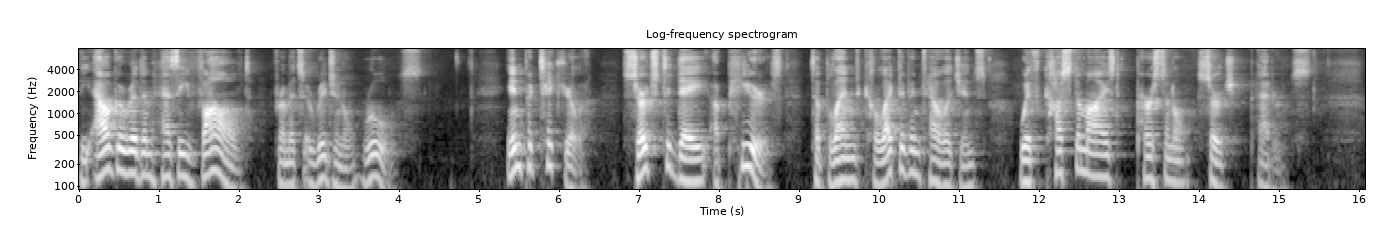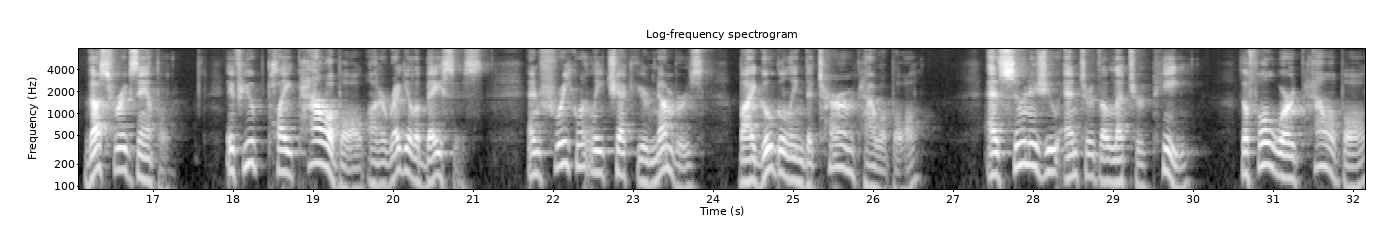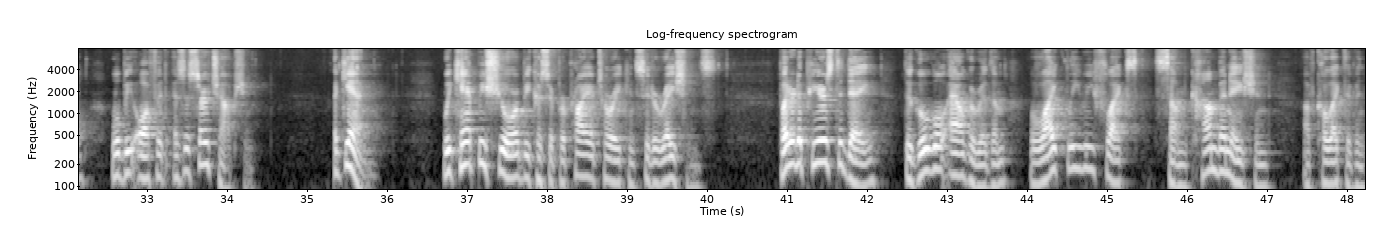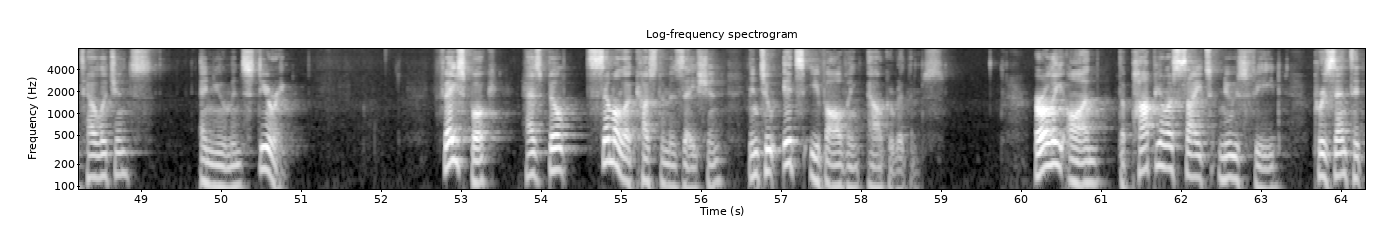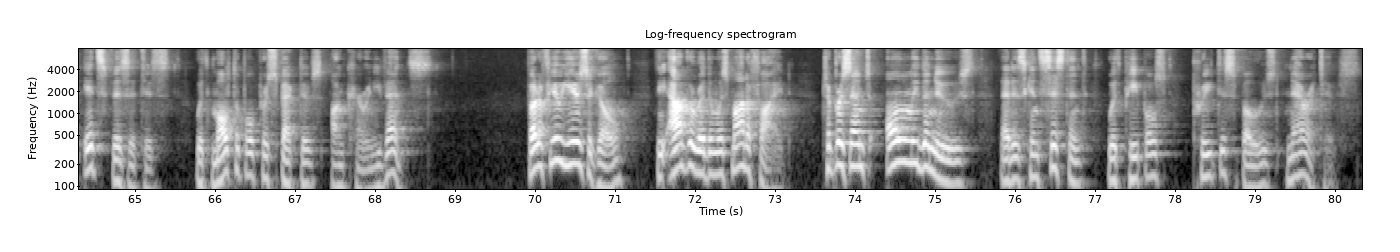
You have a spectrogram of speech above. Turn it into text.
the algorithm has evolved from its original rules. In particular, search today appears to blend collective intelligence with customized personal search patterns. Thus, for example, if you play Powerball on a regular basis and frequently check your numbers by Googling the term Powerball, as soon as you enter the letter P, the full word Powerball will be offered as a search option. Again, we can't be sure because of proprietary considerations, but it appears today the Google algorithm likely reflects some combination of collective intelligence and human steering. Facebook has built similar customization into its evolving algorithms. Early on, the popular site's newsfeed presented its visitors with multiple perspectives on current events. But a few years ago, the algorithm was modified to present only the news that is consistent with people's predisposed narratives.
